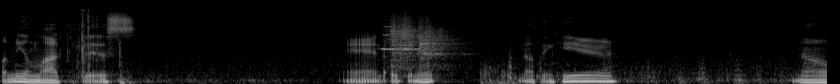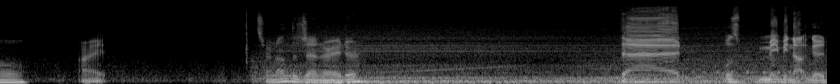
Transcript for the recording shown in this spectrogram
Let me unlock this and open it. Nothing here. No. All right. Turn on the generator. That was maybe not good.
